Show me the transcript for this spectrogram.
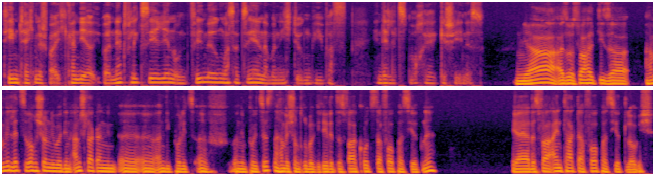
thementechnisch, weil ich kann dir über Netflix-Serien und Filme irgendwas erzählen, aber nicht irgendwie, was in der letzten Woche geschehen ist. Ja, also es war halt dieser, haben wir letzte Woche schon über den Anschlag an den, äh, äh, an, die Poliz äh, an den Polizisten, haben wir schon drüber geredet, das war kurz davor passiert, ne? Ja, ja, das war einen Tag davor passiert, glaube ich.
